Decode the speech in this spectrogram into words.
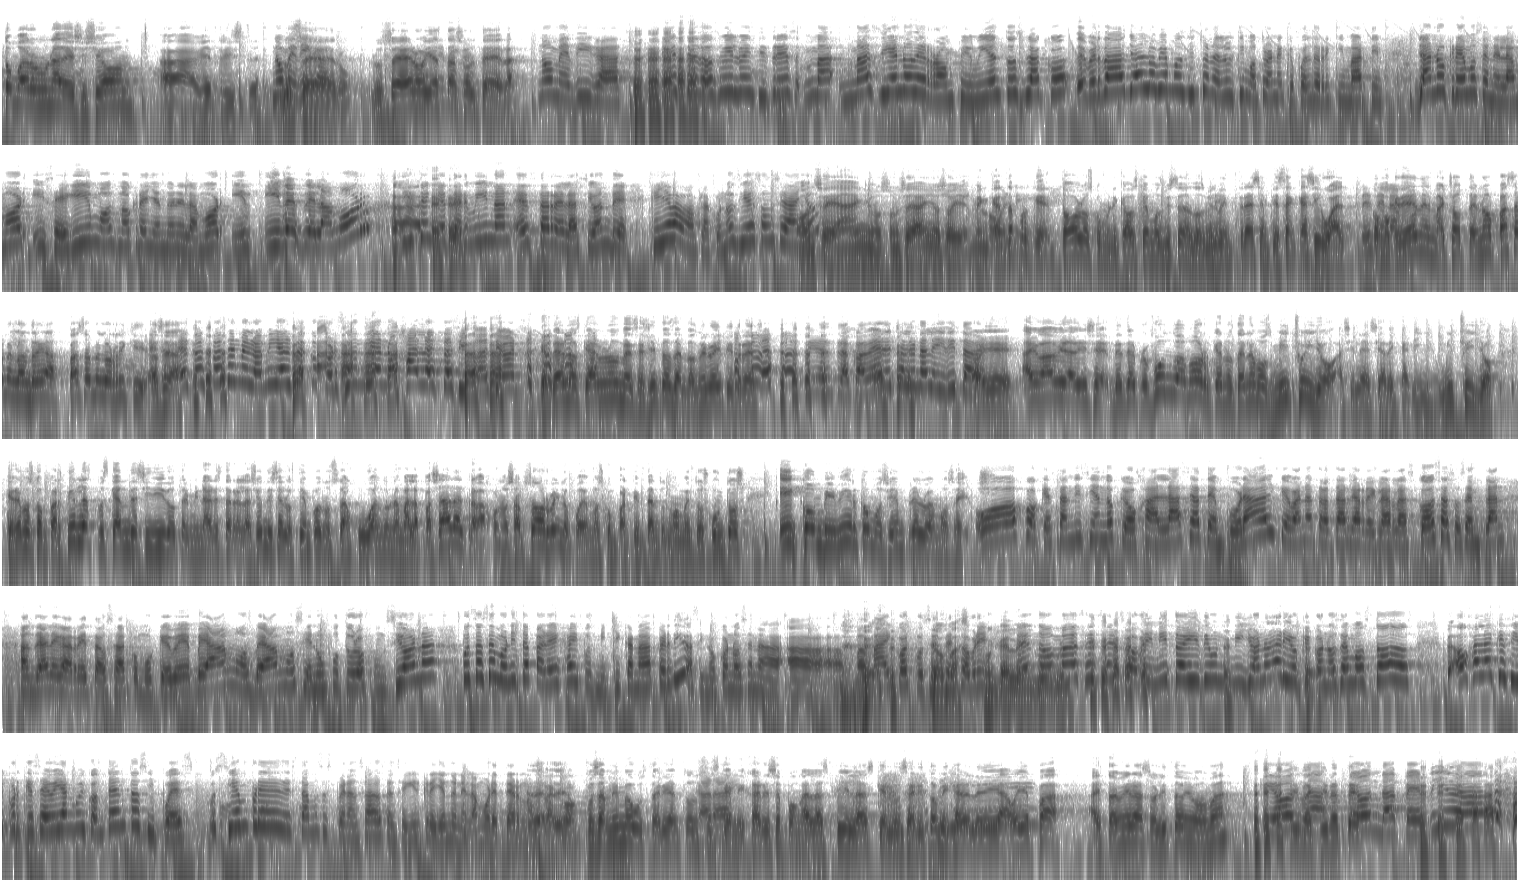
tomaron una decisión. Ah, bien triste. No me Lucero. Lucero No ya está digas. soltera. No me digas. Este 2023 ma- más lleno de rompimientos, flaco. De verdad, ya lo habíamos dicho en el último truene que fue el de Ricky Martin. Ya no creemos en el amor y seguimos no creyendo en el amor. Y, y desde el amor dicen que terminan esta relación de. ¿Qué llevaban, flaco? ¿Unos 10, 11 años? 11 años, 11 años. Oye, me encanta porque todos los comunicados que hemos visto en el 2023 empiezan casi igual. Desde Como que tienen el No, pásamelo, Andrea. Pásamelo, Ricky. O sea, Entonces pásenmelo a mí al flaco por si un día no jala esta situación. que todavía nos quedan unos mesecitos del 2023. Así es, flaco. A ver, échale una leidita. A ver. Oye, ahí va, mira, dice, desde el profundo amor que nos tenemos Micho y yo, así le decía de cariño, Micho y yo, queremos compartirles pues que han decidido terminar esta relación. Dice, los tiempos nos están jugando una mala pasada, el trabajo nos absorbe y no podemos compartir tantos momentos juntos y convivir como siempre lo hemos hecho. Ojo, que están diciendo que ojalá sea temporal, que van a tratar de arreglar las cosas, o sea, en plan Andrea Legarreta, o sea, como que ve- veamos, veamos si en un futuro funciona, pues hacen bonita pareja y pues mi chica nada perdida, si no conocen a, a- a Michael, pues es el sobrino, es nomás es el sobrinito ahí de un millonario que conocemos todos. Ojalá que sí, porque se veían muy contentos y pues, pues siempre estamos esperanzados en seguir creyendo en el amor eterno, Eh, flaco. eh, Pues a mí me gustaría entonces Caray. que Mijares se ponga las pilas, que Lucerito Mijares le diga, oye, pa, ahí está, mira, solita mi mamá. ¿Qué onda? Imagínate. ¿Qué onda? Perdida.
